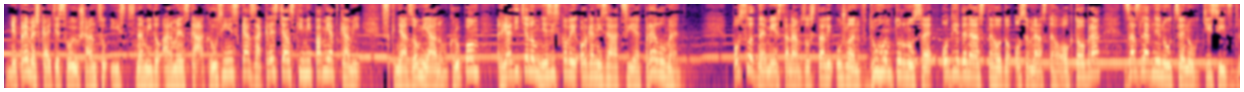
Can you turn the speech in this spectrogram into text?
Nepremeškajte svoju šancu ísť s nami do Arménska a Gruzínska za kresťanskými pamiatkami s kňazom Jánom Krupom, riaditeľom neziskovej organizácie Prelumen. Posledné miesta nám zostali už len v druhom turnuse od 11. do 18. októbra za zľavnenú cenu 1200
